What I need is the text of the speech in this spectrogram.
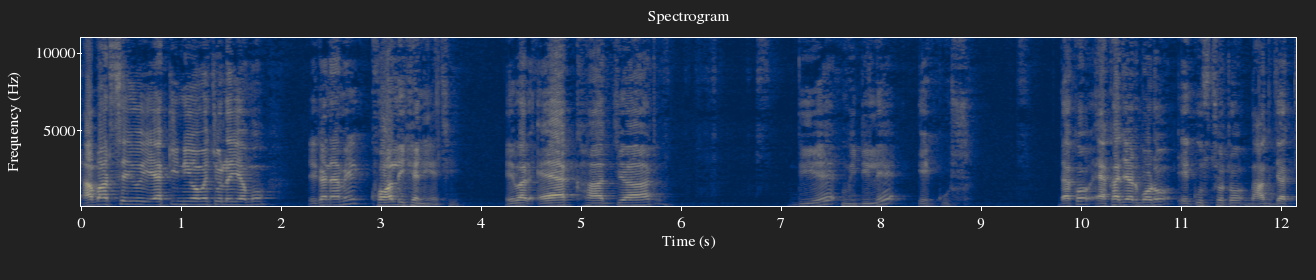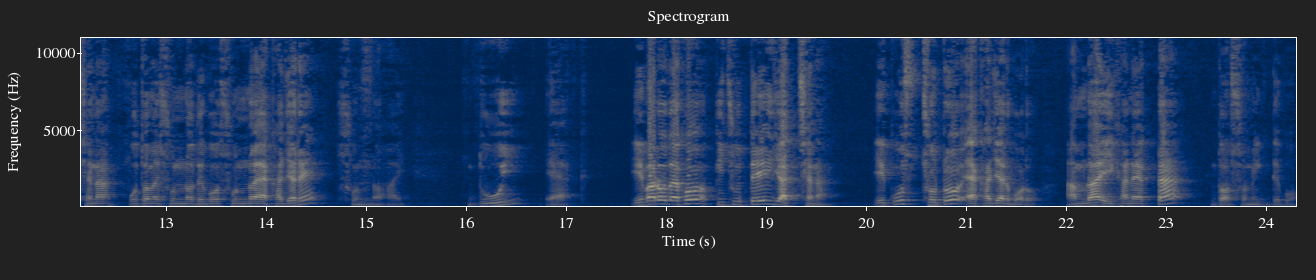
আবার সেই ওই একই নিয়মে চলে যাব। এখানে আমি খ লিখে নিয়েছি। এবার এক হাজার দিয়ে মিডিলে একুশ। দেখো, এক হাজার বড়, একুশ ছোট, ভাগ যাচ্ছে না। প্রথমে শূন্য দেব, শূন্য এক হাজারে শূন্য হয়। দুই, এক। এবারও দেখো, কিছুতেই যাচ্ছে না। একুশ ছোট, এক হাজার বড়। আমরা এখানে একটা দশমিক দেব।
